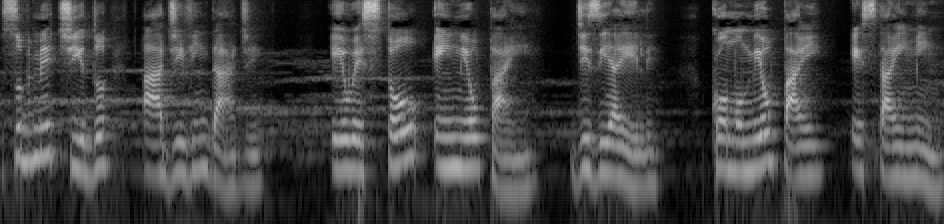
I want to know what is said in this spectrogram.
submetido à divindade. Eu estou em meu Pai, dizia ele, como meu Pai está em mim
